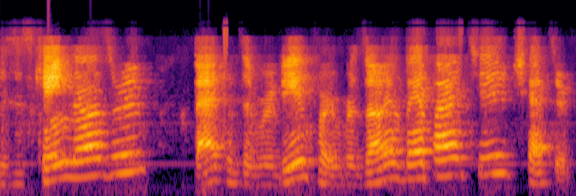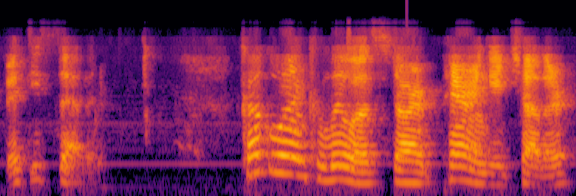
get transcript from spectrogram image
This is King Nazaru, back with the review for Rosario Vampire 2, Chapter 57. Kokoa and Kahlua start pairing each other,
